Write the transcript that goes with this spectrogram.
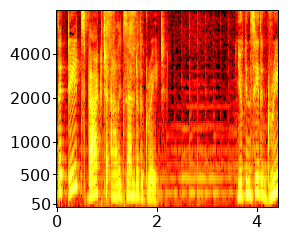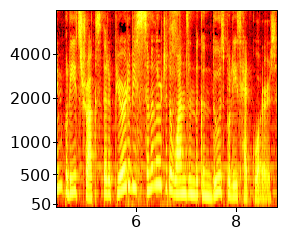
that dates back to Alexander the Great. You can see the green police trucks that appear to be similar to the ones in the Kunduz police headquarters.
